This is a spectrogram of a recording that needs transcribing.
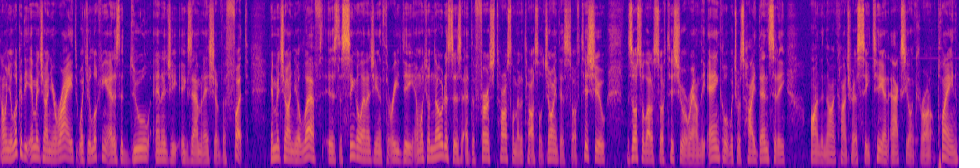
And when you look at the image on your right, what you're looking at is the dual energy examination of the foot. Image on your left is the single energy in 3D. And what you'll notice is at the first tarsal metatarsal joint, there's soft tissue. There's also a lot of soft tissue around the ankle, which was high density on the non contrast CT and axial and coronal plane.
